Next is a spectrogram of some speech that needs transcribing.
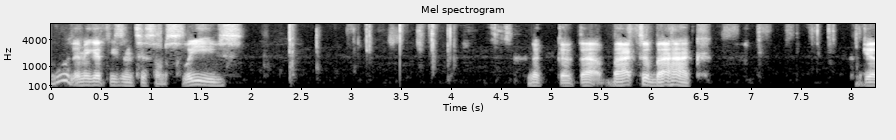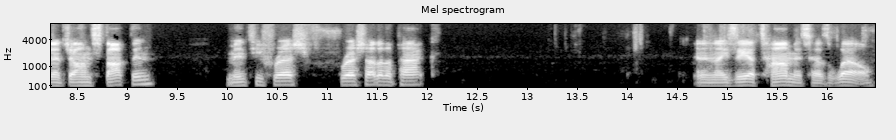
Ooh, let me get these into some sleeves. Look at that. Back to back. Get a John Stockton. Minty fresh, fresh out of the pack. And an Isiah Thomas as well.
